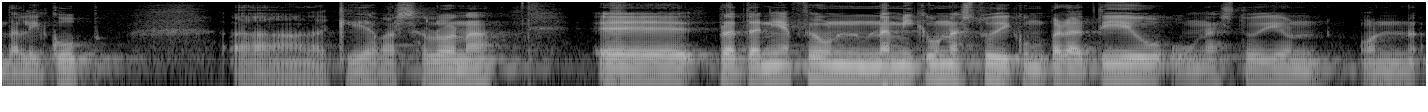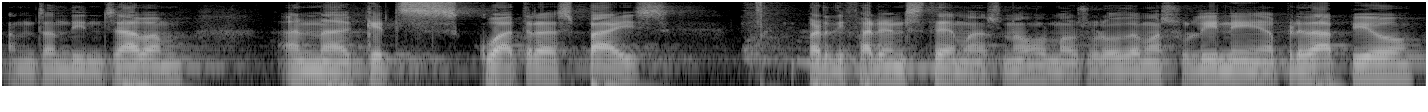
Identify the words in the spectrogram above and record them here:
de l'ICUP eh, d'aquí a Barcelona, eh, pretenia fer una mica un estudi comparatiu, un estudi on, on ens endinsàvem en aquests quatre espais per diferents temes, no? el mausoleu de Mussolini a Predapio,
